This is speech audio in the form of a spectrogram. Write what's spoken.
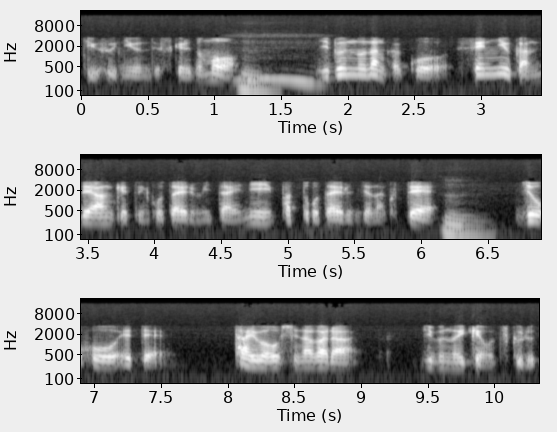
ていうふうに言うんですけれども、うん、自分のなんかこう先入観でアンケートに答えるみたいにパッと答えるんじゃなくて、うん、情報を得て対話をしながら自分の意見を作る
